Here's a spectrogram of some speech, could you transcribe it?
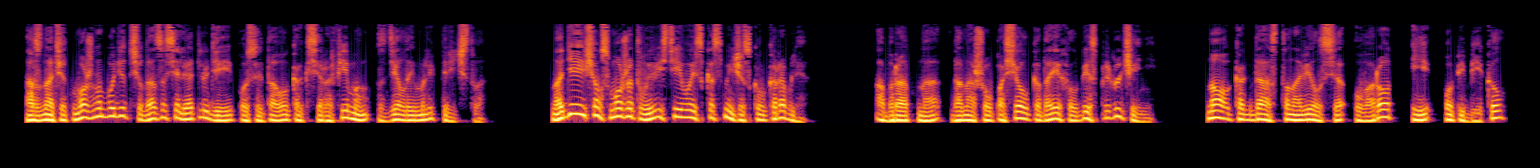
А значит, можно будет сюда заселять людей после того, как Серафимом сделаем электричество. Надеюсь, он сможет вывести его из космического корабля. Обратно до нашего поселка доехал без приключений. Но когда остановился у ворот и попибикал,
